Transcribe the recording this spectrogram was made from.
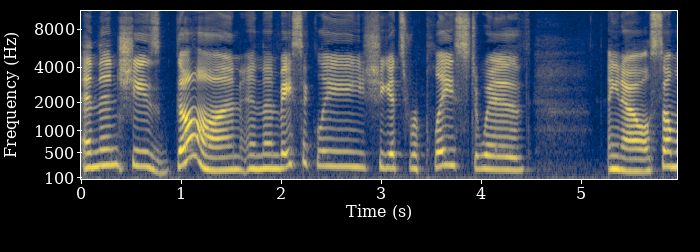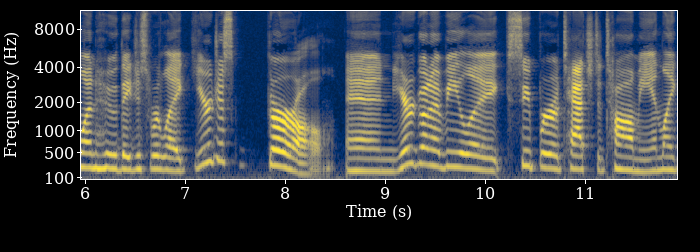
And then she's gone and then basically she gets replaced with you know, someone who they just were like, You're just girl and you're gonna be like super attached to Tommy and like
